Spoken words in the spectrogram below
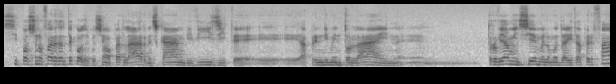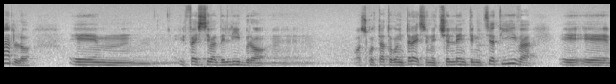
si possono fare tante cose, possiamo parlarne, scambi, visite, apprendimento online, eh, troviamo insieme le modalità per farlo. Ehm, il Festival del Libro, eh, ho ascoltato con interesse, è un'eccellente iniziativa e, e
